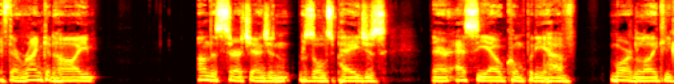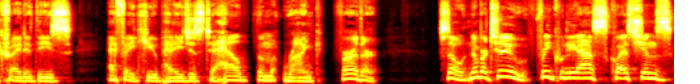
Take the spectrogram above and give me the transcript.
if they're ranking high on the search engine results pages, their SEO company have more than likely created these FAQ pages to help them rank further. So, number two, frequently asked questions.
